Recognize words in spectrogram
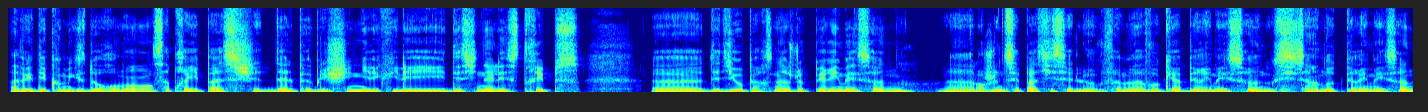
avec des comics de romance. Après, il passe chez Dell Publishing. Il, écrit, il dessinait les strips euh, dédiés au personnage de Perry Mason. Euh, alors, je ne sais pas si c'est le fameux avocat Perry Mason ou si c'est un autre Perry Mason.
